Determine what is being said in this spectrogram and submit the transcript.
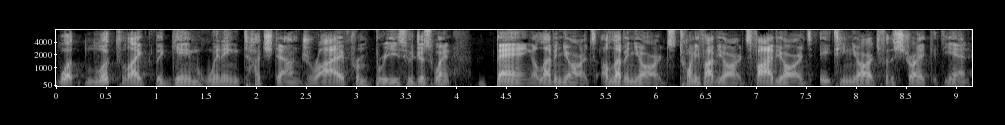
What looked like the game-winning touchdown drive from Brees who just went bang, 11 yards, 11 yards, 25 yards, 5 yards, 18 yards for the strike at the end.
